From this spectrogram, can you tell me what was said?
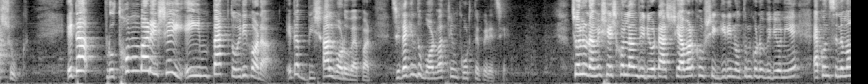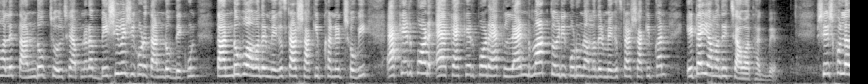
আসুক। এটা প্রথমবার এসেই এই ইম্প্যাক্ট তৈরি করা, এটা বিশাল বড় ব্যাপার, যেটা কিন্তু বরবাদ টিম করতে পেরেছে। চলুন, আমি শেষ করলাম ভিডিওটা, আসছি আবার খুব শিগগিরই নতুন কোনো ভিডিও নিয়ে। এখন সিনেমা হলে তাণ্ডব চলছে, আপনারা বেশি বেশি করে তাণ্ডব দেখুন। তাণ্ডবও আমাদের মেগাস্টার শাকিব খানের ছবি। একের পর এক, একের পর এক ল্যান্ডমার্ক তৈরি করুন আমাদের মেগাস্টার শাকিব খান, এটাই আমাদের চাওয়া থাকবে। শেষ করলাম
